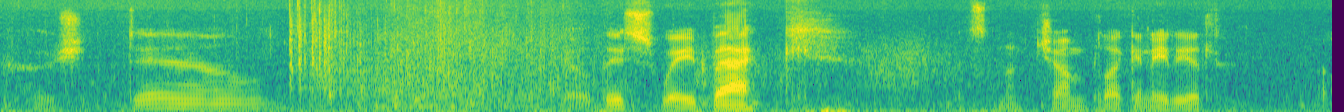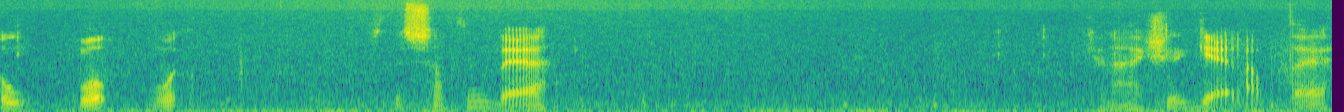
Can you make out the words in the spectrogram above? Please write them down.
Push it down. Go this way back. Let's not jump like an idiot. Oh, what? What? Is there something there? Can I actually get up there?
